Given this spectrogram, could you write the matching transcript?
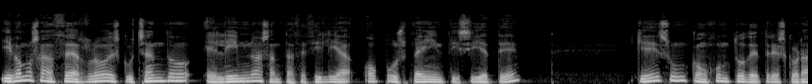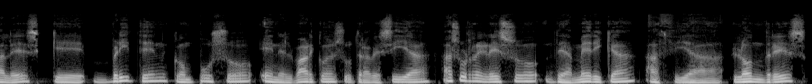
Y vamos a hacerlo escuchando el himno a Santa Cecilia opus 27, que es un conjunto de tres corales que Britten compuso en el barco en su travesía a su regreso de América hacia Londres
